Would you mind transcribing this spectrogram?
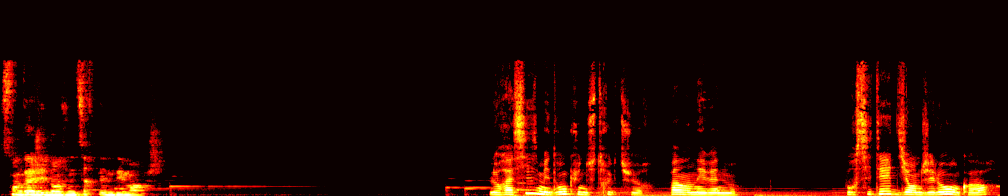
s'engager dans une certaine démarche. Le racisme est donc une structure, pas un événement. Pour citer D'Angelo encore,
